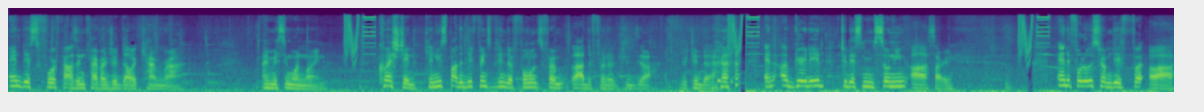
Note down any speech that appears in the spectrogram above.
And this $4,500 camera. I'm missing one line. Question, can you spot the difference between the phones from, uh, the, uh, between the, and upgraded to this Sony, uh, sorry. And the photos from the, uh,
